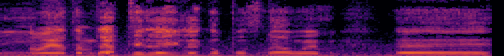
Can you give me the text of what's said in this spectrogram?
I No, ja tam Na tyle, ile go poznałem, e,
